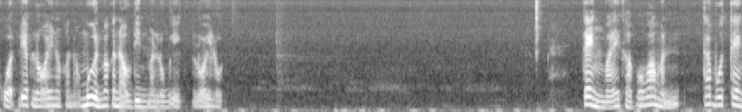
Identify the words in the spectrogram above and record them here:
กวดเรียบร้อยเนาะค่ะเนาะมื่นมากันเอาดินมาลงอีกร้อยหลด แต่งไว้ค่ะเพราะว่ามันถ้าบ่แต่ง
